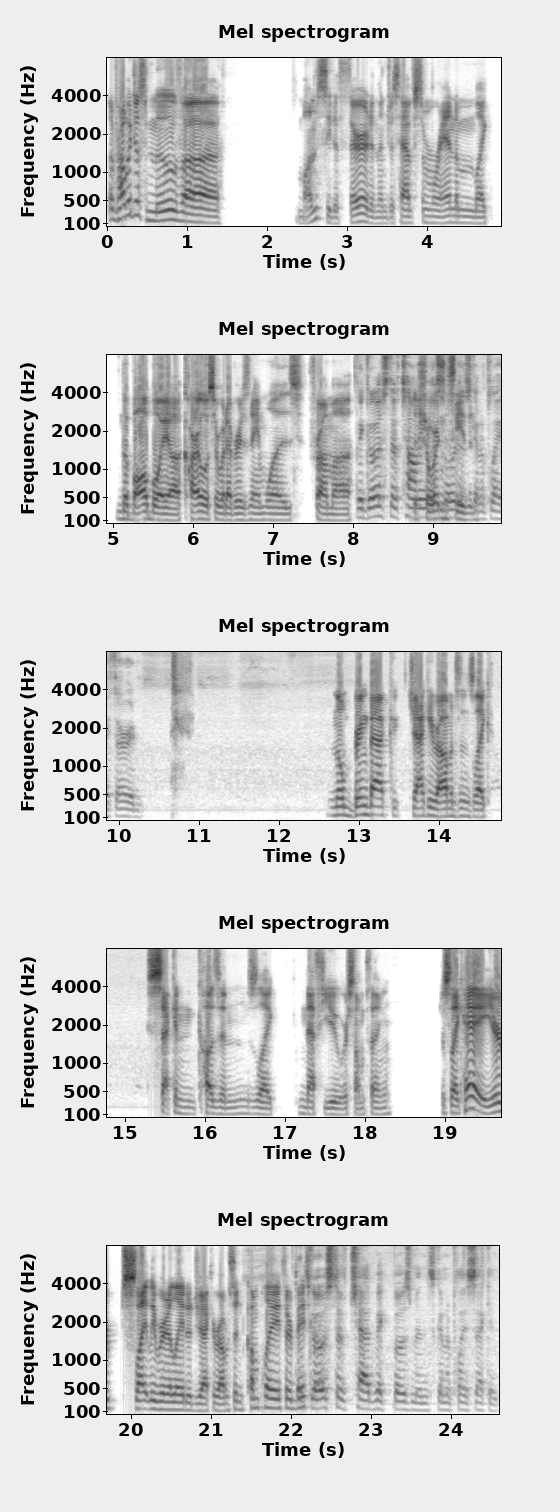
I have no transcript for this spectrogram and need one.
They'll probably just move uh Muncy to third and then just have some random like the ball boy uh Carlos or whatever his name was from uh The ghost of Tommy Lasorda is going to play third. and they'll bring back Jackie Robinson's like second cousin's like nephew or something. Just like, hey, you're slightly related to Jackie Robinson. Come play third The base. ghost of Chadwick Boseman is going to play second.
